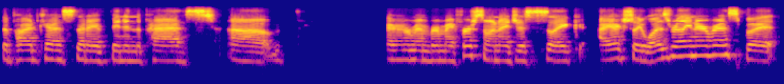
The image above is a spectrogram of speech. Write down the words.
the podcasts that I've been in the past um I remember my first one I just like I actually was really nervous but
